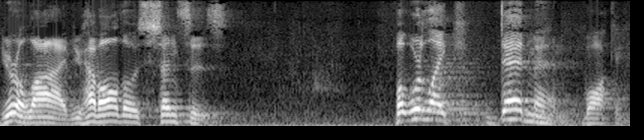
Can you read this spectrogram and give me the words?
You're alive. You have all those senses. But we're like dead men walking.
